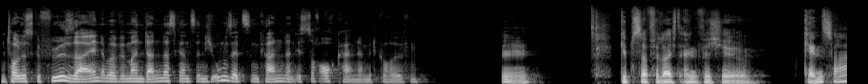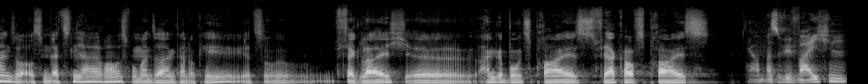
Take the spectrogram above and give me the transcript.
ein tolles Gefühl sein, aber wenn man dann das Ganze nicht umsetzen kann, dann ist doch auch keinem damit geholfen. Mhm. Gibt es da vielleicht irgendwelche Kennzahlen so aus dem letzten Jahr heraus, wo man sagen kann, okay, jetzt so Vergleich äh, Angebotspreis, Verkaufspreis? Ja, also wir weichen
